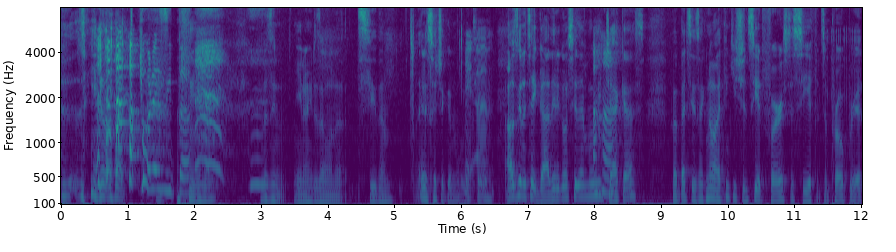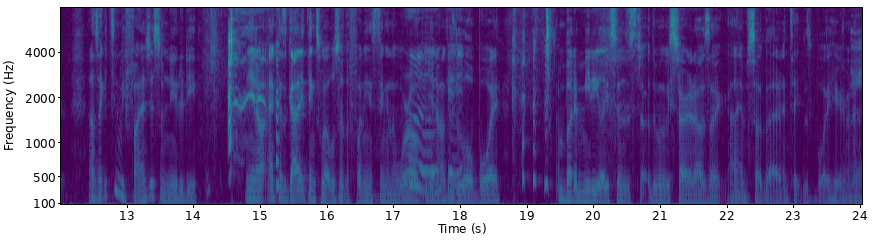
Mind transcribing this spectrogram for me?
you know, like, you know, doesn't you know he doesn't want to see them. It was such a good movie Yeah. too. I was gonna take Gotti to go see that movie, Uh-huh. Jackass, but Betsy's like, no, I think you should see it first to see if it's appropriate. And I was like, it's gonna be fine. It's just some nudity. you know, and because Gotti thinks werewolves are the funniest thing in the world, you know, because he's a little boy. but immediately, as soon as the, start, the movie started, I was like, I am so glad I didn't take this boy here, man. Yeah.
